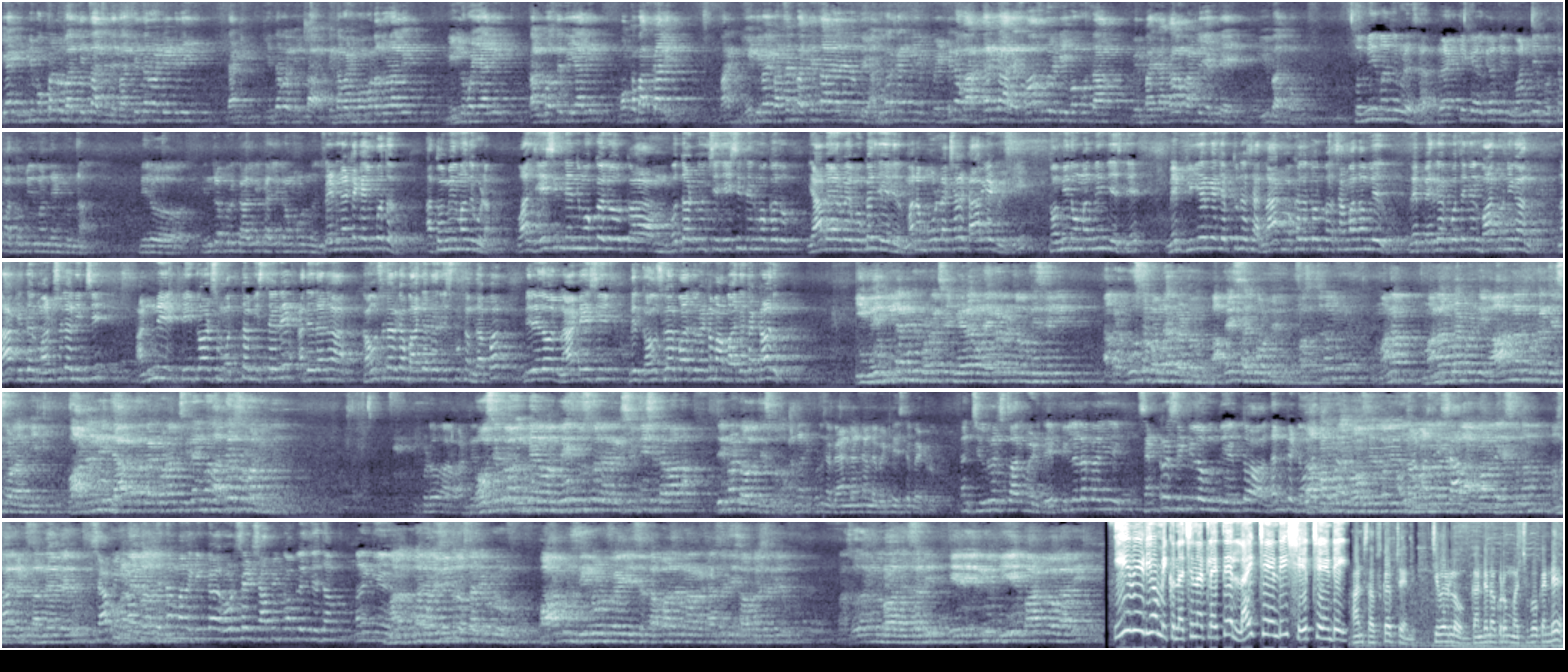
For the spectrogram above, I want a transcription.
అయ్యా ఇన్ని మొక్కలు నువ్వు బతికించాల్సిందే. అంటే ఏంటిది? దాన్ని కింద ఇట్లా కింద పడిపోకుండా చూడాలి నీళ్ళు పోయాలి కలుపు వస్తే తీయాలి మొక్క బతకాలి. మనకి ఎయిటీ ఫైవ్ పర్సెంట్ బతికించాలి అనేది ఉంది అందుకని మీరు పెట్టిన వర్కర్కి ఆ రెస్పాన్సిబిలిటీ ఇవ్వకుండా మీరు పది రకాల పనులు చెప్తే ఇవి బతకం తొమ్మిది మంది కూడా సార్ ప్రాక్టికల్గా నేను వన్ డే మొత్తం ఆ తొమ్మిది మంది తింటున్నా మీరు ఇంద్రపురి కాలనీ కల్లి కంపౌండ్ నుంచి. రెండు గంటలకు వెళ్ళిపోతారు. ఆ తొమ్మిది మంది కూడా. వాళ్ళు చేసింది ఎన్ని మొక్కలు ఆ, పొద్దుటి నుంచి చేసింది ఎన్ని మొక్కలు? యాభై అరవై మొక్కలు చేయలేదు. మనం మూడు లక్షల టార్గెట్ పెట్టి తొమ్మిది మందిని చేస్తే మేము క్లియర్గా చెప్తున్నా సార్ నాకు మొక్కలతో సంబంధం లేదు. రేపు పెరగకపోతే నేను బాధ్యుని కాను. నాకు ఇద్దరు మనుషులను ఇచ్చి అన్ని టీ ప్లాట్స్ మొత్తం ఇస్తేనే అదేవిధంగా కౌన్సిలర్గా బాధ్యత తీసుకుంటాం తప్ప మీరేదో నాటేసి మీరు కౌన్సిలర్ బాధ్యత అంటే మా బాధ్యత కాదు. ఈ ప్రొడక్షన్ చేయడం ఎక్కడ పెడతారు? తీసుకెళ్ళి అక్కడ పూసిన పంపడానికి ఆ ప్లేస్ సరిపోవట్లేదు. ఫస్ట్ మన మన ఉన్నటువంటి వాహనాలు ప్రొటెక్ట్ చేసుకోవడానికి వాటన్ని జాగ్రత్తగా పెట్టుకోవడానికి చికెన్ వల్ల అత్యవసరం పడుతుంది. ఇప్పుడు భవిష్యత్తులో ఇంకేదైనా ప్లేస్ చూసుకొని షిఫ్ట్ చేసిన తర్వాత దీన్ని మనం డెవలప్ చేసుకుందాం అన్న ఇప్పుడు నా అందులో పెట్టేస్తే బెటర్ కానీ చిల్డ్రన్స్ పార్క్ పెడితే పిల్లలకు అది సెంట్రల్ సిటీలో ఉంది ఎంతో దానికి బ్రహ్మాండంగా షాపింగ్ కాంప్లెక్స్ చేద్దాం మనకి ఇంకా రోడ్ సైడ్ షాపింగ్ కాంప్లెక్స్ చేద్దాం. మనకి చేసే మనకు కన్సల్ట్ చేసే అవకాశం లేదు. మన సోదరులు బాగా తెలుసది ఏ ఎన్ని ఏ పార్కులో కానీ ఈ వీడియో మీకు నచ్చినట్లయితే లైక్ చేయండి షేర్ చేయండి. అండ్ సబ్స్క్రైబ్ చేయండి. చివరిలో గంట నొక్కడం మర్చిపోకండి.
